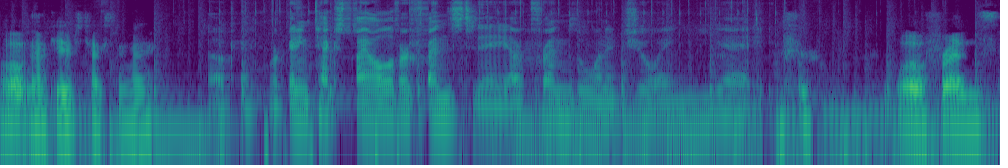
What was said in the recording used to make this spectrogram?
Oh, now Gabe's texting me. Okay, we're getting text by all of our friends today. Our friends want to join. Yay! Whoa, friends.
